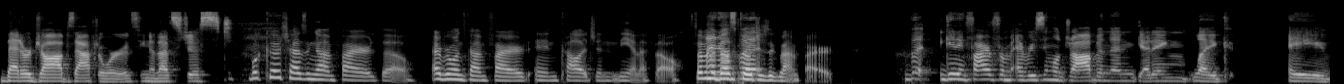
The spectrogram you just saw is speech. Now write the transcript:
better jobs afterwards. You know, that's just what coach hasn't gotten fired though. Everyone's gotten fired in college and the NFL. Some of the know, best but, coaches have gotten fired. But getting fired from every single job and then getting like a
